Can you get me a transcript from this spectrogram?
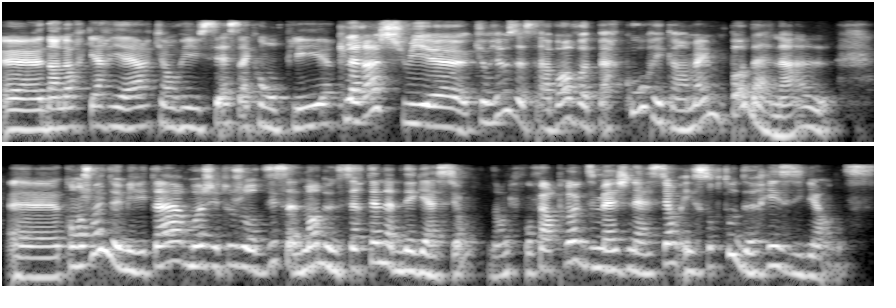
euh, dans leur carrière, qui ont réussi à s'accomplir. Clara, je suis euh, curieuse de savoir, votre parcours est quand même pas banal. conjointe de militaire, moi j'ai toujours dit, ça demande une certaine abnégation. Donc, il faut faire preuve d'imagination et surtout de résilience.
